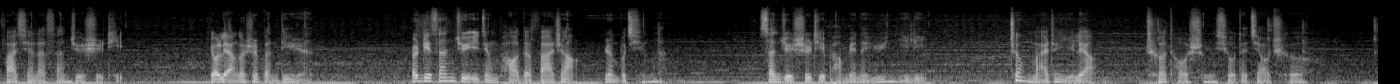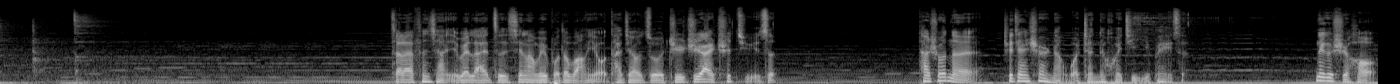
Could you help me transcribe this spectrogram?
发现了三具尸体，有两个是本地人，而第三具已经泡得发胀，认不清了。三具尸体旁边的淤泥里。正埋着一辆车头生锈的轿车。再来分享一位来自新浪微博的网友，他叫做芝芝爱吃橘子。他说呢，这件事儿呢，我真的会记一辈子。那个时候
